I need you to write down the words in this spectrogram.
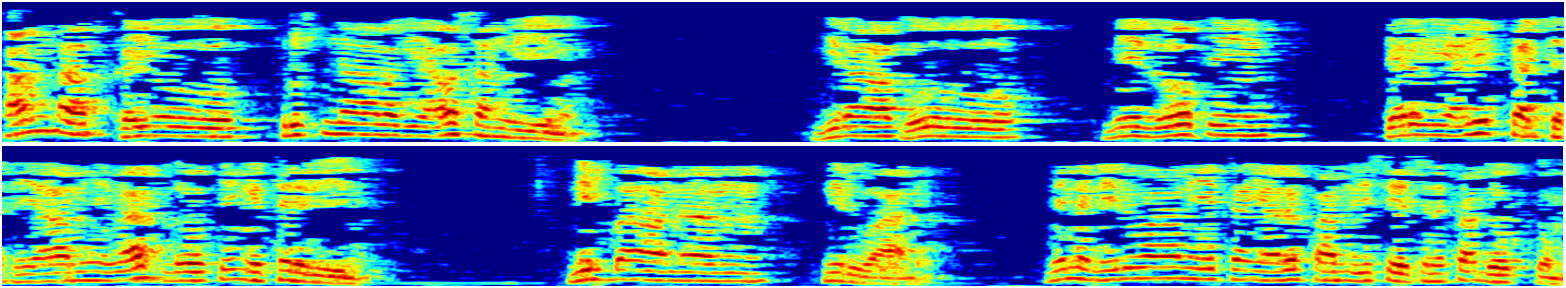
කන්නක්ඛයෝ තෘෂ්ණාවගේ අවසන් වීම. විරාගෝ මේ ලෝකයෙන් පෙරලි අනිත් පැත්තට යාමේවත් ලෝකයෙන් එතර වීම. නිබ්බානං නිර්වාණය. මෙන්න නිර්වාණයටයි අර පද විශේෂණ පද ඔක්කොම.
